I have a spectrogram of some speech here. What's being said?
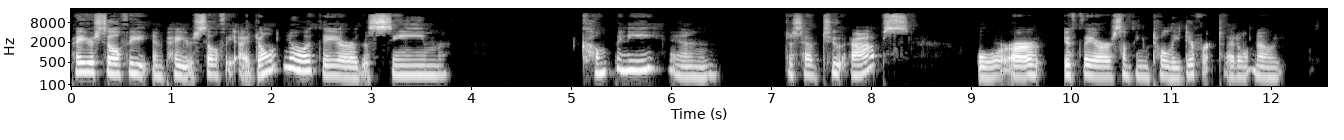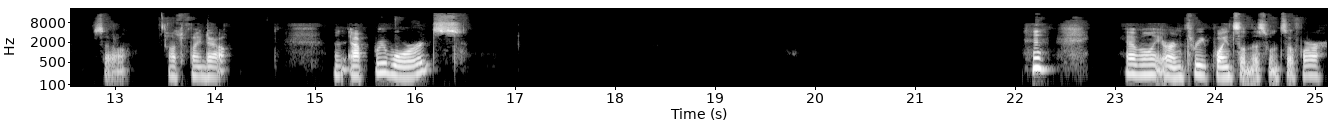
Pay your selfie and pay your selfie. I don't know if they are the same company and just have two apps or are if they are something totally different. I don't know. So I'll have to find out. And app rewards. I've only earned three points on this one so far.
